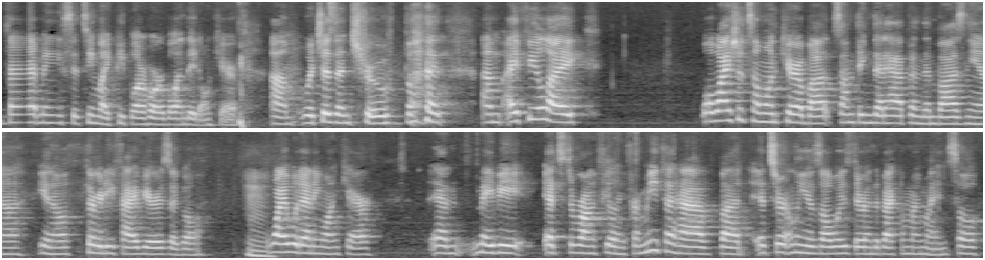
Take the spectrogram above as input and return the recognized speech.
that makes it seem like people are horrible and they don't care, um, which isn't true. But um, I feel like, well, why should someone care about something that happened in Bosnia, you know, 35 years ago? Mm. Why would anyone care? And maybe it's the wrong feeling for me to have, but it certainly is always there in the back of my mind. So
